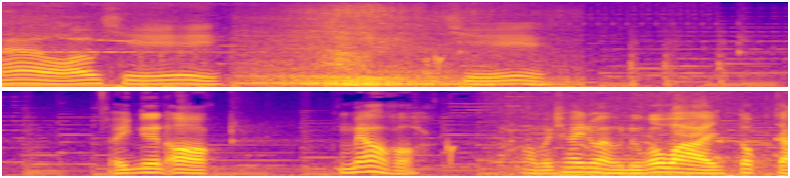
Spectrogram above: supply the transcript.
ห้าร้อยโอเค เคเอ้เงินออกไม่ออกเหรออ๋อไม่ใช่นี่หว่าหนูก็วายตกใจ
